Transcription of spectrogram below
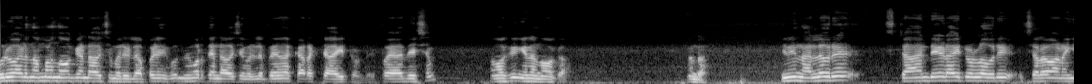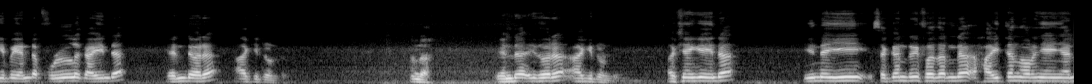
ഒരുപാട് നമ്മൾ നോക്കേണ്ട ആവശ്യം വരില്ല. അപ്പോഴും നിവർത്തേണ്ട ആവശ്യം വരില്ല. ഇപ്പോൾ കറക്റ്റ് ആയിട്ടുണ്ട്. ഇപ്പോൾ ഏകദേശം നമുക്ക് ഇങ്ങനെ നോക്കാം. ഉണ്ടോ ഇനി നല്ലൊരു സ്റ്റാൻഡേർഡ് ആയിട്ടുള്ള ഒരു ചിലവാണെങ്കിൽ ഇപ്പോൾ എന്റെ ഫുള്ള് കൈന്റെ എന്റെ വരെ ആക്കിയിട്ടുണ്ട്. ഉണ്ടോ എന്റെ ഇതുവരെ ആക്കിയിട്ടുണ്ട്. പക്ഷേ എങ്കിൽ ഇതിന്റെ ഇതിന്റെ ഈ സെക്കൻഡറി ഫെദറിന്റെ ഹൈറ്റ് എന്ന് പറഞ്ഞു കഴിഞ്ഞാൽ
